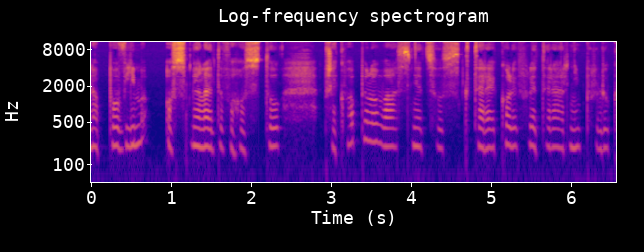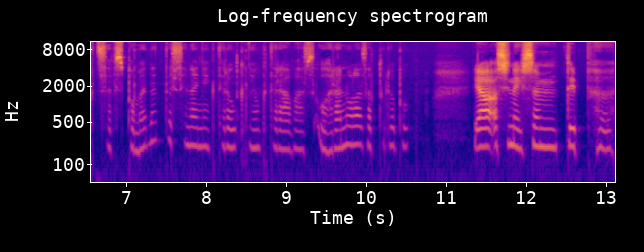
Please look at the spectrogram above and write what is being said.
napovím osmi let v hostu, překvapilo vás něco z kterékoliv literární produkce? Vzpomenete si na některou knihu, která vás uhranula za tu dobu? Já asi nejsem typ eh,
